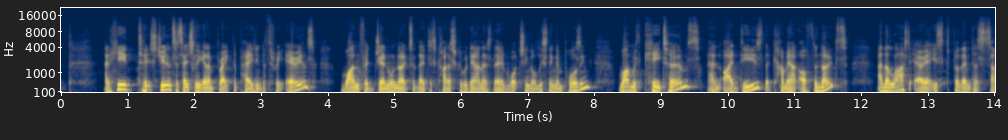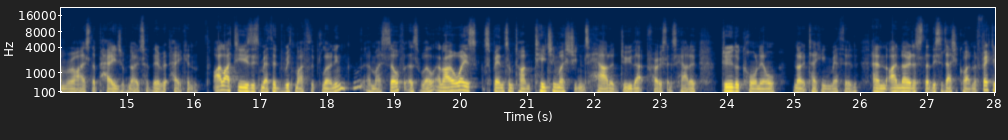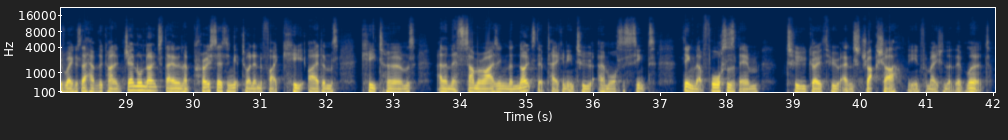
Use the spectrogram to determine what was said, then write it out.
and here, t- students essentially going to break the page into three areas. One for general notes that they just kind of scribble down as they're watching or listening and pausing. One with key terms and ideas that come out of the notes. And the last area is for them to summarize the page of notes that they've taken. I like to use this method with my flipped learning and myself as well. And I always spend some time teaching my students how to do that process, how to do the Cornell note taking method. And I noticed that this is actually quite an effective way because they have the kind of general notes, they then have processing it to identify key items, key terms, and then they're summarizing the notes they've taken into a more succinct thing that forces them to go through and structure the information that they've learnt.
